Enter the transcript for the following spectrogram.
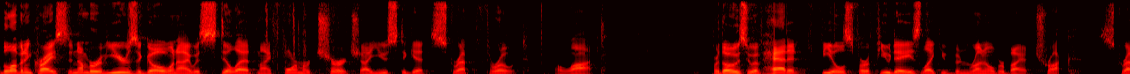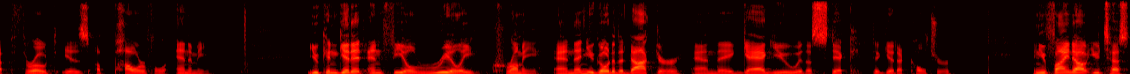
Beloved in Christ, a number of years ago when I was still at my former church, I used to get strep throat a lot. For those who have had it, it feels for a few days like you've been run over by a truck. Strep throat is a powerful enemy. You can get it and feel really crummy. And then you go to the doctor and they gag you with a stick to get a culture. And you find out you test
